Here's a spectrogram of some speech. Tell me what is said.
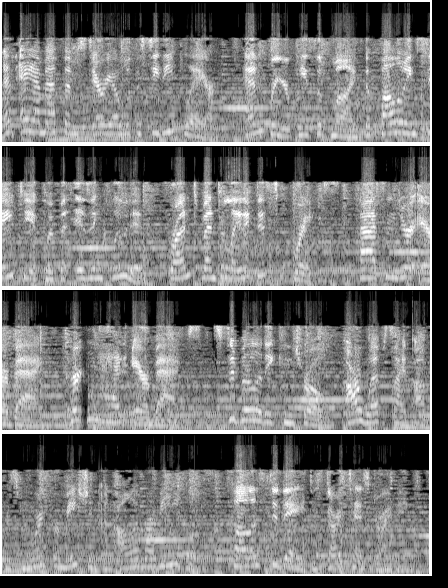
an AM FM stereo with a CD player. And for your peace of mind, the following safety equipment is included. Front ventilated disc brakes, passenger airbag, curtain head airbags, stability control. Our website offers more information on all of our vehicles. Call us today to start test driving.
